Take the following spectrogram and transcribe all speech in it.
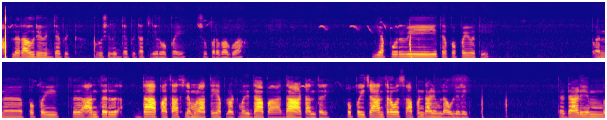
आपलं राहुरी विद्यापीठ कृषी विद्यापीठातली रोपं आहे. सुपर भगवा. यापूर्वी इथं पपई होती. पण पपईचं अंतर दहा पाच असल्यामुळं आता या प्लॉटमध्ये दहा पा दहा आठ अंतर आहे. पपईच्या अंतरावरच आपण डाळिंब लावलेले तर डाळिंब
